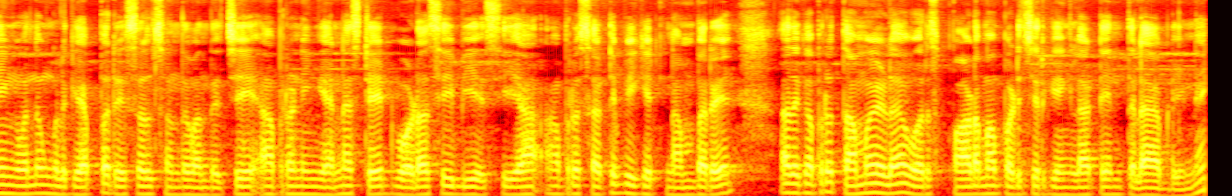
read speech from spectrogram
நீங்கள் வந்து உங்களுக்கு எப்போ ரிசல்ட்ஸ் வந்து வந்துச்சு? அப்புறம் நீங்கள் என்ன ஸ்டேட் போர்டா சிபிஎஸ்சியா அப்புறம் சர்டிஃபிகேட் நம்பரு அதுக்கப்புறம் தமிழில் ஒரு பாடமாக படிச்சிருக்கீங்களா டென்த்தில் அப்படின்னு?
